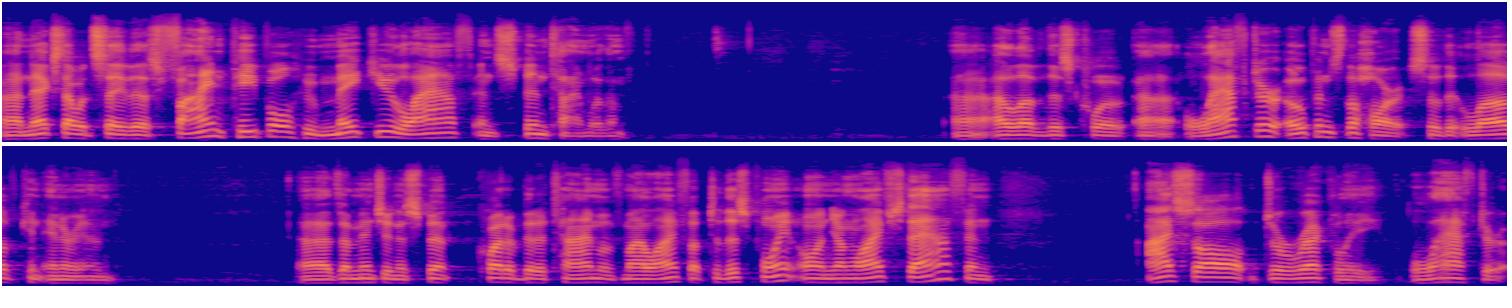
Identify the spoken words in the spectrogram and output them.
Uh, next, I would say this find people who make you laugh and spend time with them. Uh, I love this quote uh, Laughter opens the heart so that love can enter in. Uh, as I mentioned, I spent quite a bit of time of my life up to this point on Young Life staff, and I saw directly laughter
